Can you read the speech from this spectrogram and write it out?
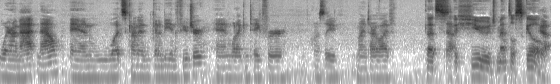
where I'm at now and what's kind of going to be in the future and what I can take for honestly my entire life. That's Yeah. a huge mental skill. Yeah.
